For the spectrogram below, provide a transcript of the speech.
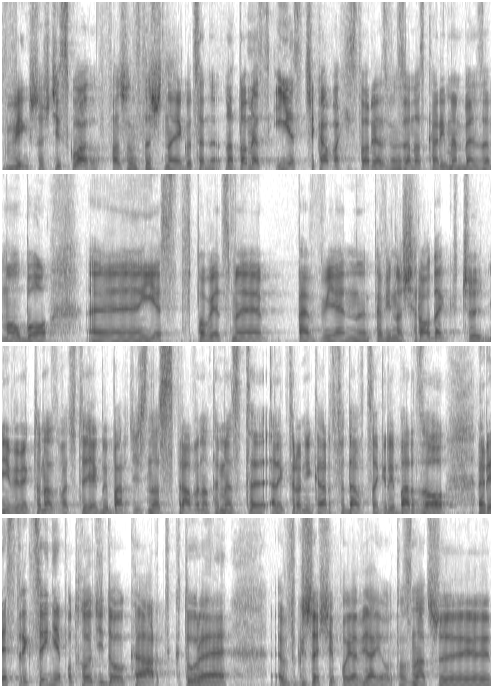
w większości składów, patrząc też na jego cenę. Natomiast i jest ciekawa historia związana z Karimem Benzemą, bo e, jest powiedzmy pewien, pewien ośrodek, czy nie wiem jak to nazwać, ty jakby bardziej znasz sprawę, natomiast Electronic Arts, wydawca gry, bardzo restrykcyjnie podchodzi do kart, które w grze się pojawiają. To znaczy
